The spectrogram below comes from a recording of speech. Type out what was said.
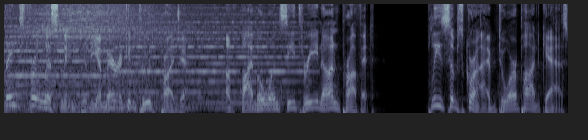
Thanks for listening to the American Truth Project, a 501c3 nonprofit. Please subscribe to our podcast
